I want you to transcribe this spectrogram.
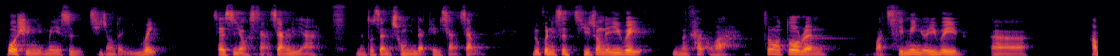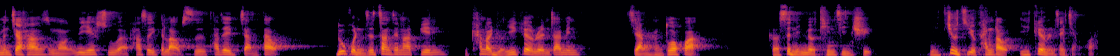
或许你们也是其中的一位，这是用想象力啊，你们都是很聪明的，可以想象。如果你是其中的一位，你们看哇，这么多人，哇，前面有一位呃，他们叫他什么耶稣啊，他是一个老师，他在讲道。如果你是站在那边，你看到有一个人在那边。讲很多话，可是你没有听进去，你就只有看到一个人在讲话，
